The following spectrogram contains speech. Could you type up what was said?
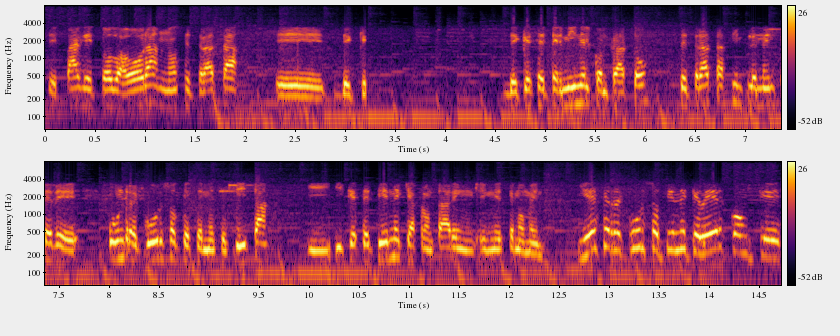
se pague todo ahora, no se trata de, que, de que se termine el contrato, se trata simplemente de un recurso que se necesita y, que se tiene que afrontar en, este momento. Y ese recurso tiene que ver con que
